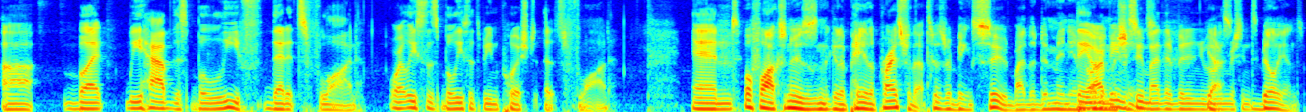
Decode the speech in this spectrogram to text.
uh, but we have this belief that it's flawed, or at least this belief that's being pushed that it's flawed. And Well, Fox News isn't going to pay the price for that because they're being sued by the Dominion. They are being machines. sued by the Dominion voting Yes, machines. billions.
